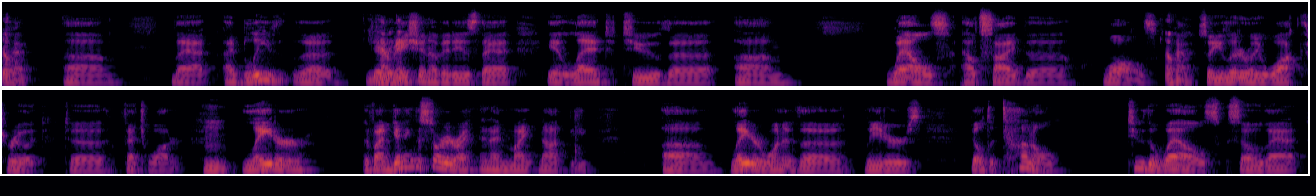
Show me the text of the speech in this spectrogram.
Okay. Um, that I believe the derivation of it is that it led to the um, wells outside the walls. Okay. So you literally walk through it to fetch water. Hmm. Later, if I'm getting the story right, and I might not be, um, later one of the leaders built a tunnel to the wells so that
